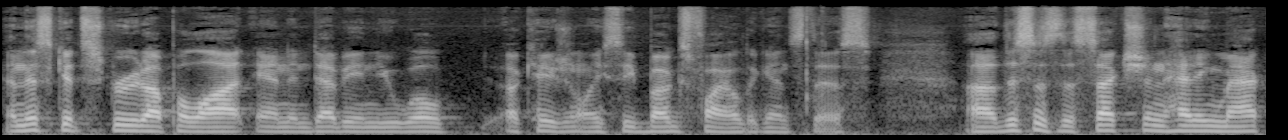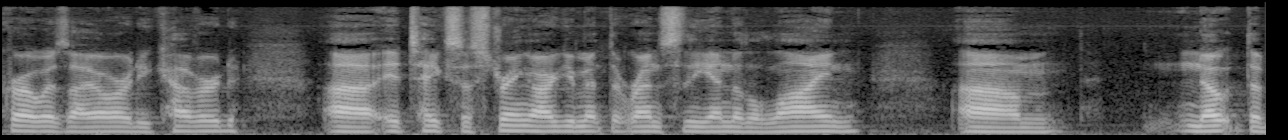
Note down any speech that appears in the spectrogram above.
and this gets screwed up a lot, and in Debian you will occasionally see bugs filed against this. Uh, this is the section heading macro, as I already covered. Uh, it takes a string argument that runs to the end of the line. Um, note the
